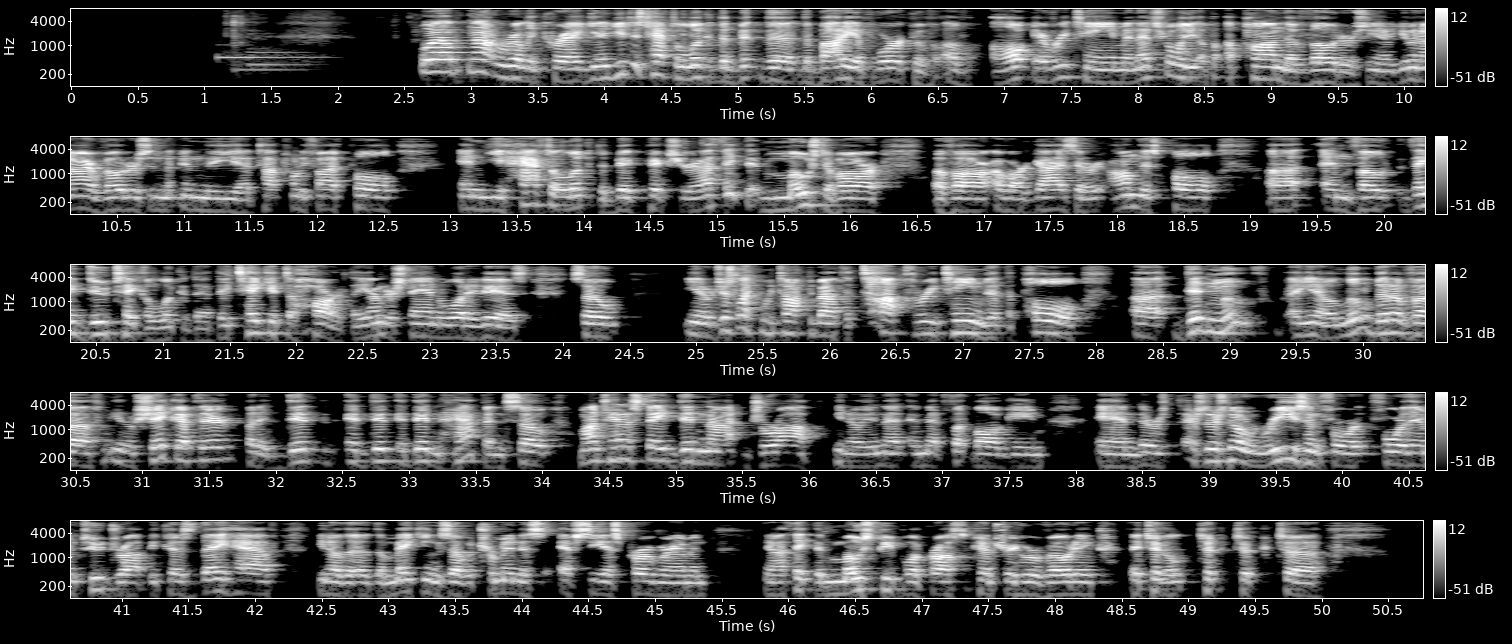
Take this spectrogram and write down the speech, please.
Well, not really, Craig. You know, you just have to look at the the, the body of work of, of all every team, and that's really upon the voters. You know, you and I are voters in the, in the uh, top twenty five poll and you have to look at the big picture. And I think that most of our of our of our guys that are on this poll uh, and vote, they do take a look at that. They take it to heart. They understand what it is. So, you know, just like we talked about the top three teams at the poll uh, didn't move. Uh, you know, a little bit of a you know shake up there, but it did it did it didn't happen. So Montana State did not drop. You know, in that in that football game and there's, there's there's no reason for for them to drop because they have you know the the makings of a tremendous FCS program and you know I think that most people across the country who are voting they took a, took took to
